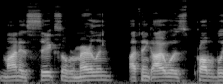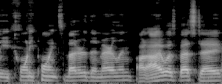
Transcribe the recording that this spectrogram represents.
minus six over Maryland. I think Iowa's probably 20 points better than Maryland. On Iowa's best day,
